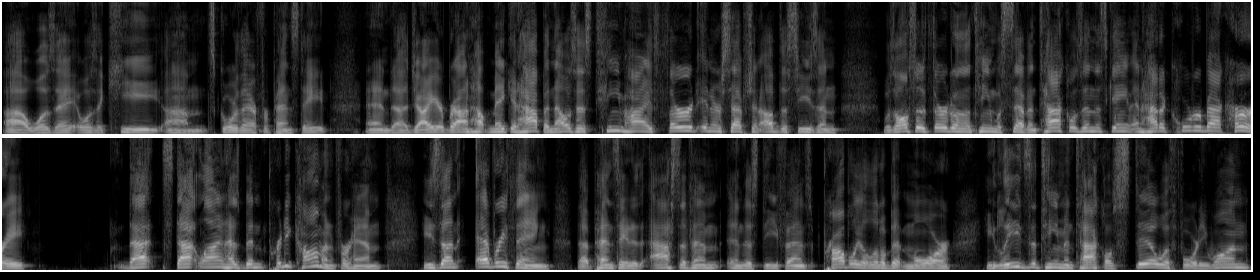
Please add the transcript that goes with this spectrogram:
uh, was a was a key um, score there for Penn State, and uh, Ji'Ayir Brown helped make it happen. That was his team high third interception of the season. Was also third on the team with seven tackles in this game, and had a quarterback hurry that stat line has been pretty common for him. He's done everything that Penn State has asked of him in this defense, probably a little bit more. He leads the team in tackles still with 41.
